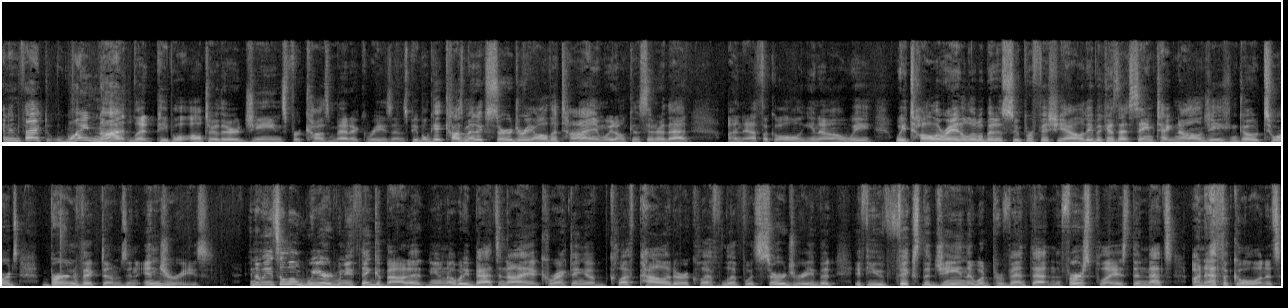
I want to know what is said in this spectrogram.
And in fact, why not let people alter their genes for cosmetic reasons? People get cosmetic surgery all the time. We don't consider that unethical, you know. We we tolerate a little bit of superficiality because that same technology can go towards burn victims and injuries. And I mean, it's a little weird when you think about it. You know, nobody bats an eye at correcting a cleft palate or a cleft lip with surgery, but if you fix the gene that would prevent that in the first place, then that's unethical and it's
